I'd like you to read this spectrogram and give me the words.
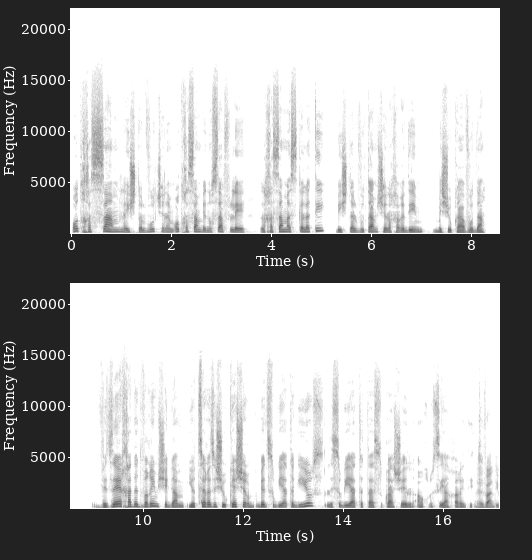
עוד חסם להשתלבות שלהם, עוד חסם בנוסף לחסם ההשכלתי, בהשתלבותם של החרדים בשוק העבודה. וזה אחד הדברים שגם יוצר איזשהו קשר בין סוגיית הגיוס לסוגיית התעסוקה של האוכלוסייה החרדית. הבנתי.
